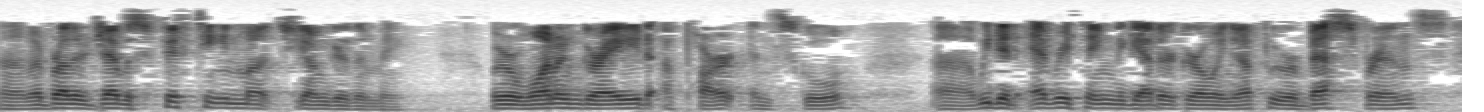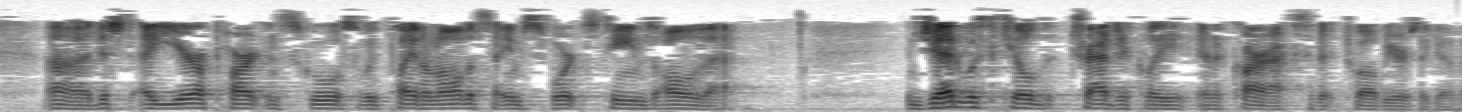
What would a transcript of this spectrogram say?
Uh, my brother Jed was 15 months younger than me. We were one grade apart in school. Uh, we did everything together growing up. We were best friends, uh, just a year apart in school, so we played on all the same sports teams, all of that. And Jed was killed tragically in a car accident 12 years ago.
